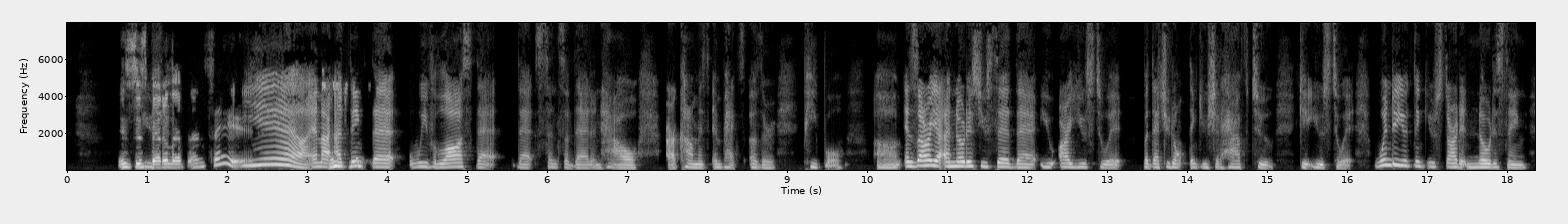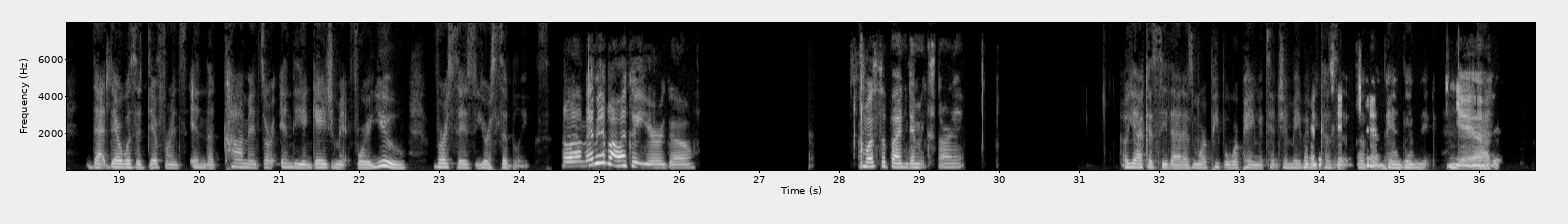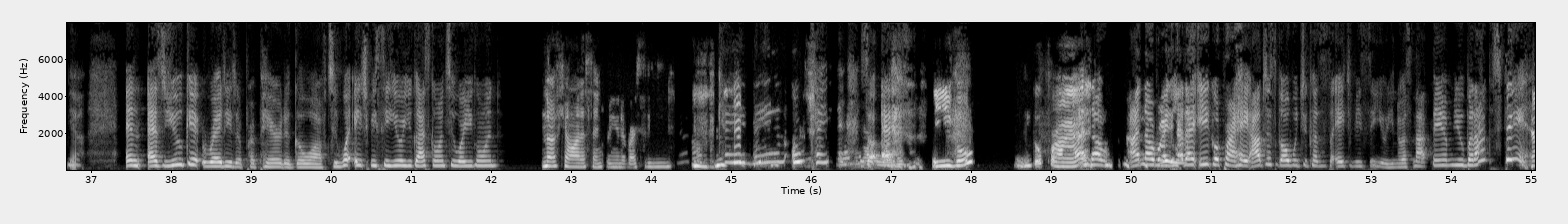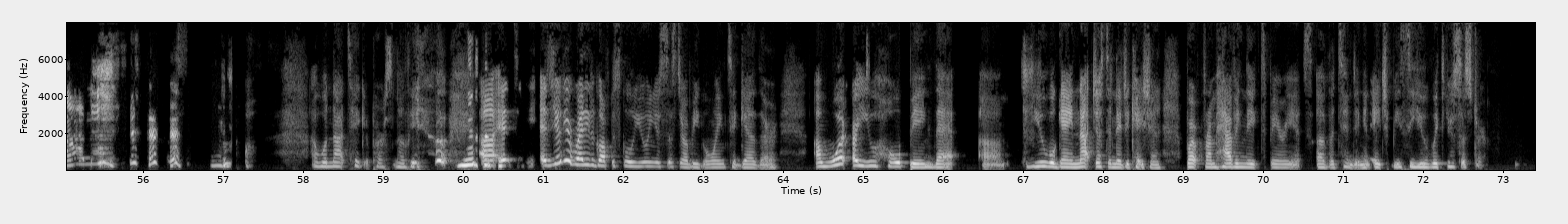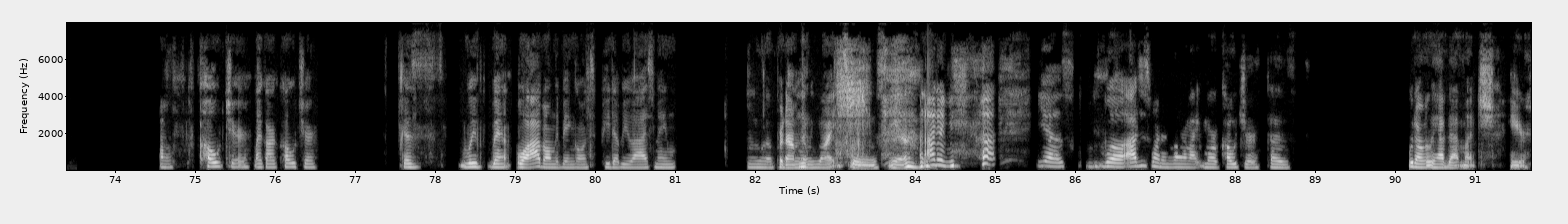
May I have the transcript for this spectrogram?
It's just better left unsaid. Yeah. And I, I think that we've lost that that sense of that and how our comments impacts other people. Um, and Zaria, I noticed you said that you are used to it, but that you don't think you should have to get used to it. When do you think you started noticing that there was a difference in the comments or in the engagement for you versus your siblings? Uh, maybe about like a year ago once the pandemic started. Oh yeah, I could see that as more people were paying attention, maybe because of, of the pandemic. Yeah, yeah. And as you get ready to prepare to go off to what HBCU are you guys going to? Where are you going? North Carolina Central University. Okay, then. Okay. So as, Eagle. Eagle Pride. I know, I know, right? Had that Eagle Pride. Hey, I'll just go with you because it's the HBCU. You know, it's not FAMU, but I understand. I will not take it personally. uh, as you get ready to go off to school, you and your sister will be going together. Um, what are you hoping that um, you will gain, not just in education, but from having the experience of attending an HBCU with your sister? Oh, culture, like our culture, because we've been. Well, I've only been going to PWIs, mainly. Well, predominantly white schools. Yeah. I didn't. Yes. Well, I just want to learn like more culture because we don't really have that much here.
